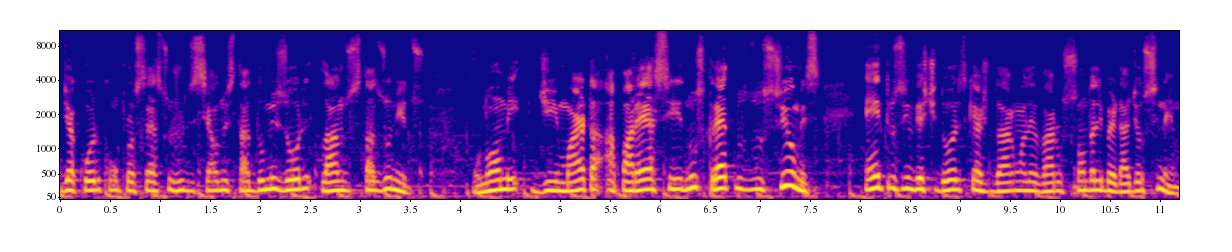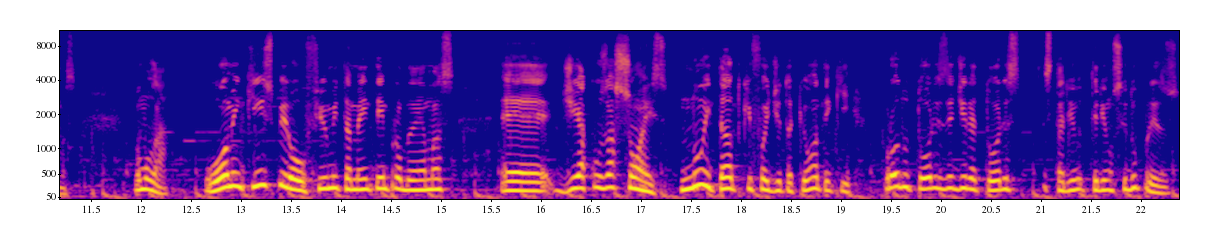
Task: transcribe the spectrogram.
de acordo com o processo judicial no estado do Missouri, lá nos Estados Unidos. O nome de Marta aparece nos créditos dos filmes entre os investidores que ajudaram a levar o Som da Liberdade aos cinemas. Vamos lá. O homem que inspirou o filme também tem problemas é, de acusações. No entanto, que foi dito aqui ontem que produtores e diretores estariam, teriam sido presos.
